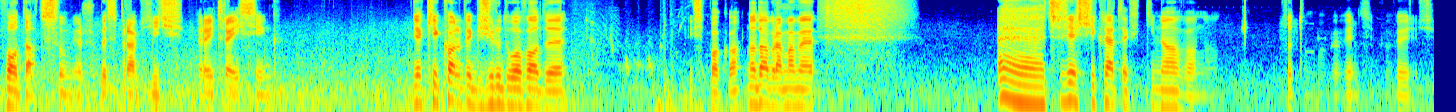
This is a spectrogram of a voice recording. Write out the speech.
woda w sumie, żeby sprawdzić ray tracing. Jakiekolwiek źródło wody i spoko. No dobra, mamy eee, 30 klatek kinowo, no. Co tu mogę więcej powiedzieć?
